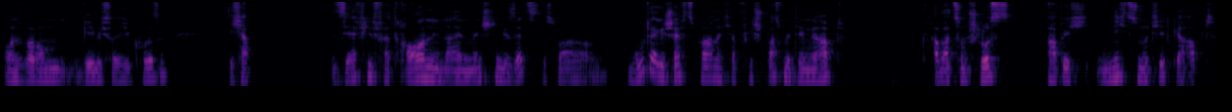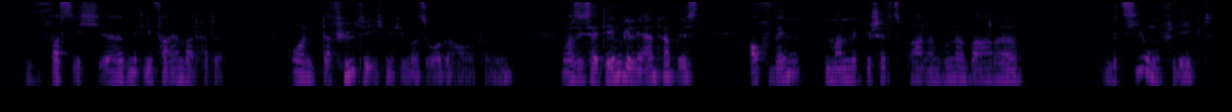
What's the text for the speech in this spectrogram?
und warum gebe ich solche Kurse. Ich habe sehr viel Vertrauen in einen Menschen gesetzt. Das war ein guter Geschäftspartner. Ich habe viel Spaß mit dem gehabt. Aber zum Schluss habe ich nichts notiert gehabt, was ich äh, mit ihm vereinbart hatte. Und da fühlte ich mich übers Ohr gehauen von ihm. Und was ich seitdem gelernt habe, ist, auch wenn man mit Geschäftspartnern wunderbare Beziehungen pflegt,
